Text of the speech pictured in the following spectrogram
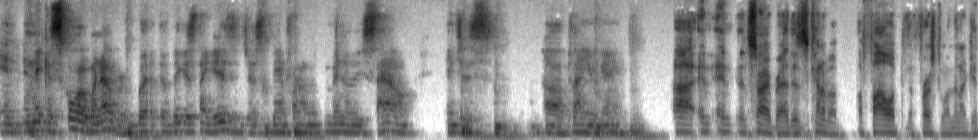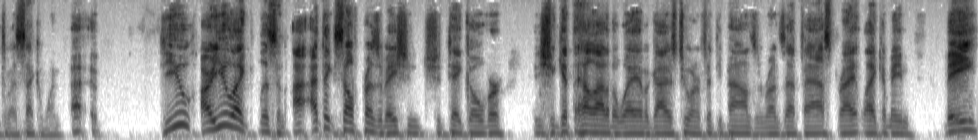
and, and they can score whenever. But the biggest thing is just being fundamentally sound and just uh, playing your game. Uh, and, and, and sorry, Brad, this is kind of a, a follow up to the first one. Then I'll get to my second one. Uh, do you are you like listen? I, I think self preservation should take over. You should get the hell out of the way of a guy who's 250 pounds and runs that fast, right? Like, I mean, me,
